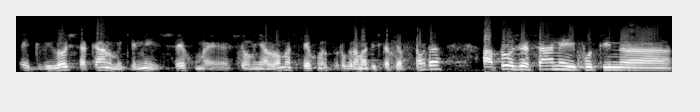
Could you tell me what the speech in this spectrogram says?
Εκδηλώσεις θα κάνουμε κι εμείς. Έχουμε στο μυαλό μας και έχουμε προγραμματίσει κάποια πράγματα. Απλώς δεν θα είναι υπό την α, α,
